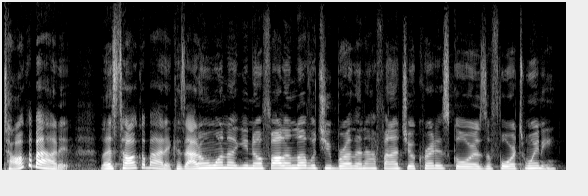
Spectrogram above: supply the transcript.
talk about it. Let's talk about it because I don't want to, you know, fall in love with you, brother, and I find out your credit score is a 420.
